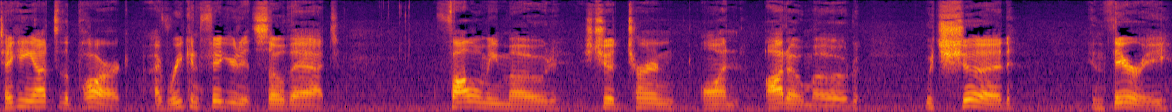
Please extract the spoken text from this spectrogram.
taking out to the park. I've reconfigured it so that follow me mode should turn on auto mode, which should in theory,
